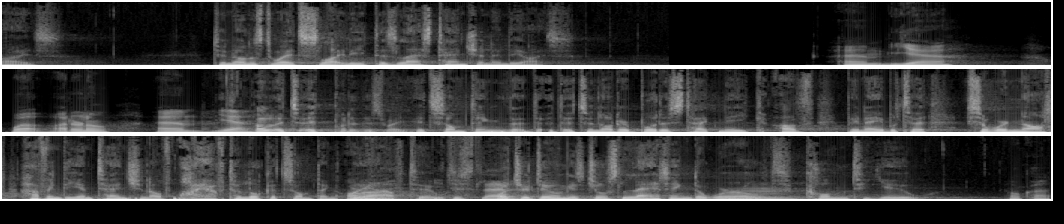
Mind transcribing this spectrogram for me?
Eyes. Do you notice the way it's slightly, there's less tension in the eyes? Um, yeah. Well, I don't know. Um, yeah. Well, it's, it, put it this way: it's something that it's another Buddhist technique of being able to. So we're not having the intention of I have to look at something. I Right. have to. You what it- you're doing is just letting the world Mm. come to you. Okay.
